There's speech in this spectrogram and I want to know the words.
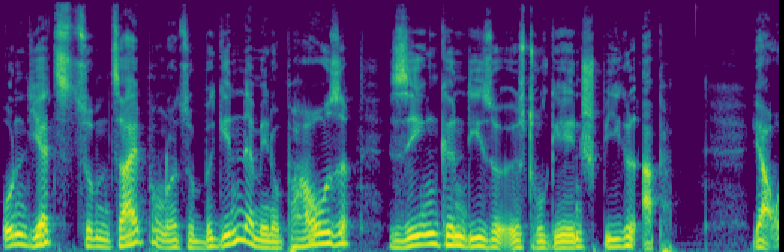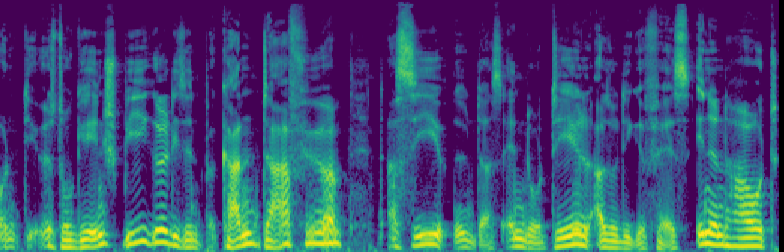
und jetzt zum Zeitpunkt oder zu Beginn der Menopause sinken diese Östrogenspiegel ab. Ja, und die Östrogenspiegel, die sind bekannt dafür, dass sie äh, das Endothel, also die Gefäßinnenhaut,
